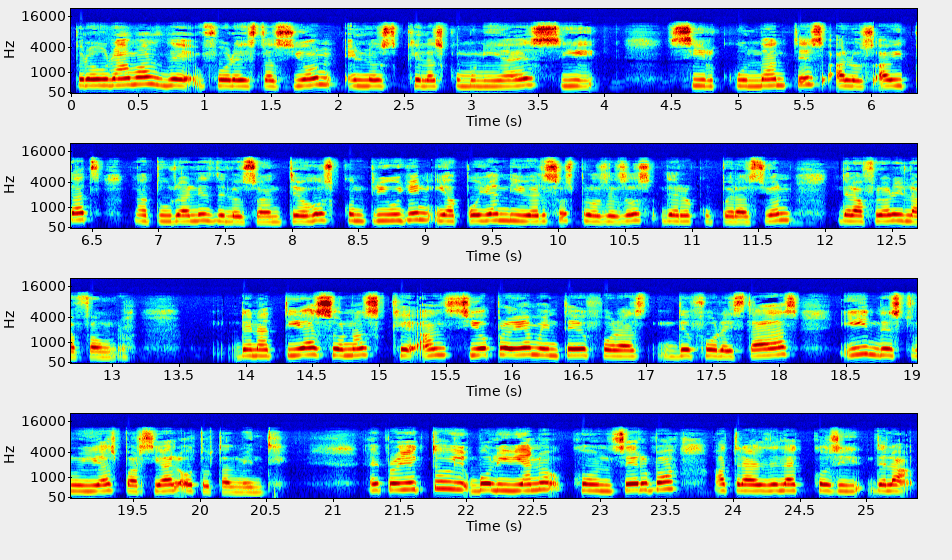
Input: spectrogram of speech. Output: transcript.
programas de forestación en los que las comunidades circundantes a los hábitats naturales de los anteojos contribuyen y apoyan diversos procesos de recuperación de la flora y la fauna de nativas zonas que han sido previamente deforestadas y destruidas parcial o totalmente. El proyecto boliviano conserva a través de la, de la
